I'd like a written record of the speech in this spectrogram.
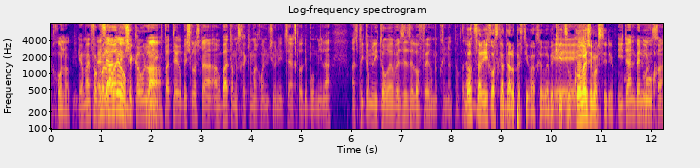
אחרונות. גם איפה כל האוהדים? שקראו לו מה? להתפטר בשלושת, ארבעת המשחקים האחרונים שהוא ניצח, לא דיברו מילה, אז פתאום להתעורר וזה, זה לא פייר מבחינתו. לא צריך או סקנדל או פסטיבל, חבר'ה, בקיצור, אה, קורה שמפסידים. עידן בן. מוחה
